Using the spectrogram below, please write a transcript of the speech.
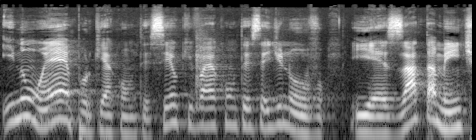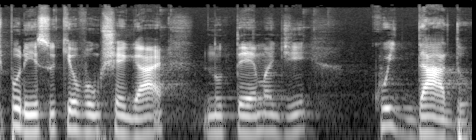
E não é porque aconteceu que vai acontecer de novo. E é exatamente por isso que eu vou chegar no tema de cuidado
